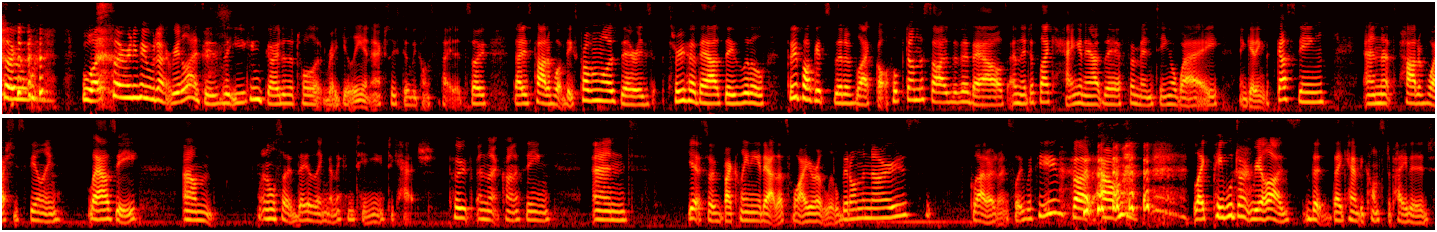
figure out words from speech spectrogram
So, what so many people don't realize is that you can go to the toilet regularly and actually still be constipated. So, that is part of what Vic's problem was. There is through her bowels these little poo pockets that have like got hooked on the sides of her bowels and they're just like hanging out there, fermenting away and getting disgusting. And that's part of why she's feeling lousy. Um, and also, they're then going to continue to catch poop and that kind of thing. And yeah, so by cleaning it out, that's why you're a little bit on the nose. Glad I don't sleep with you, but um, like people don't realize that they can be constipated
